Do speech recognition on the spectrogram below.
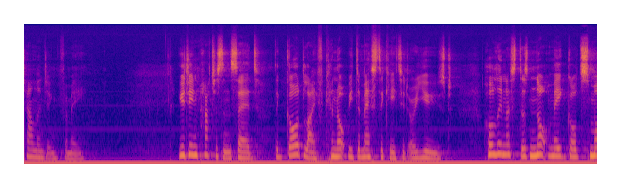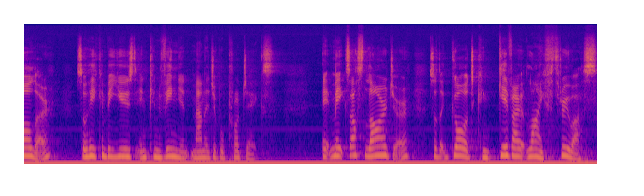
challenging for me. Eugene Patterson said, The God life cannot be domesticated or used. Holiness does not make God smaller so he can be used in convenient, manageable projects. It makes us larger so that God can give out life through us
